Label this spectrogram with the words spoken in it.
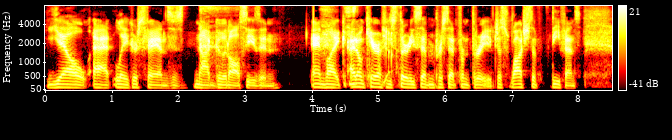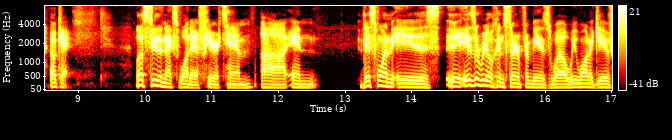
yell at Lakers fans is not good all season. And like I don't care if he's 37% from 3. Just watch the defense. Okay. Let's do the next what if here, Tim. Uh and this one is is a real concern for me as well. We want to give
